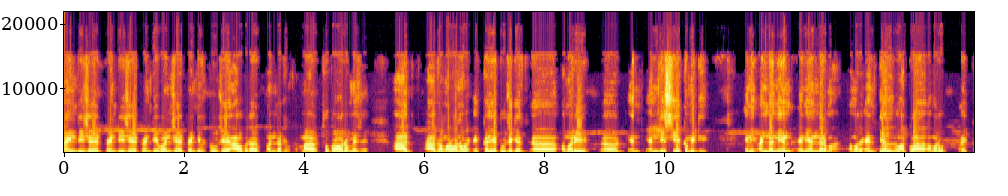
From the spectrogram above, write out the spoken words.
નાઇન્ટી છે ટ્વેન્ટી છે ટ્વેન્ટી વન છે ટ્વેન્ટી ટુ છે, આવા બધા અંડરમાં છોકરાઓ રમે છે. આ આ રમાડવાનો એક જ હેતુ છે કે અમારી એનડીસીએ કમિટી, એની અંડરની એની અંડરમાં અમારું એનપીએલનું આખું અમારું એક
